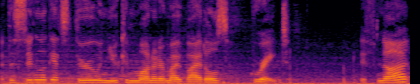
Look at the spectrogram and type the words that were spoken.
If the signal gets through and you can monitor my vitals, great. If not...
